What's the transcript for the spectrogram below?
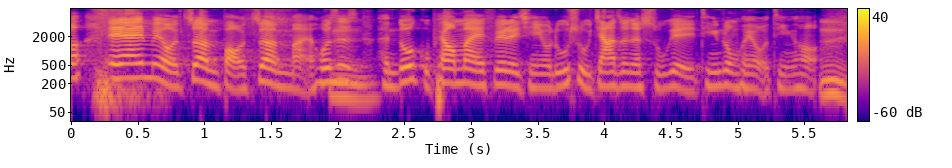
AI 没有赚饱赚满，或是很多股票卖飞了，钱有如数家珍的数给听众朋友听。嗯，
